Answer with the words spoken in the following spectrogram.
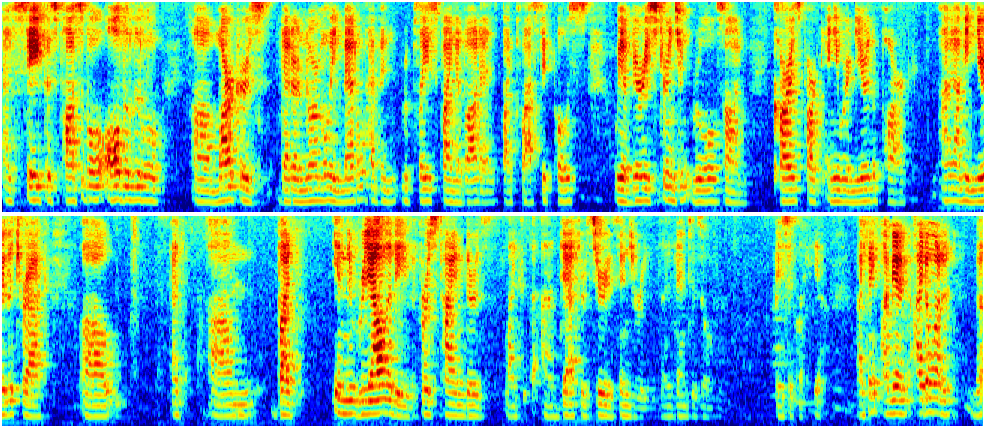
as safe as possible. All the little uh, markers that are normally metal have been replaced by Nevada by plastic posts. We have very stringent rules on cars parked anywhere near the park. I, mean near the track. Uh, at, um, but in the reality, the first time there's like a death or serious injury, the event is over. Basically, yeah. I think. I mean, I don't want to.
